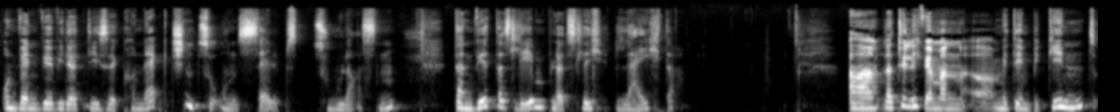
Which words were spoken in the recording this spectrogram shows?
und wenn wir wieder diese Connection zu uns selbst zulassen, dann wird das Leben plötzlich leichter. Ähm, natürlich, wenn man äh, mit dem beginnt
